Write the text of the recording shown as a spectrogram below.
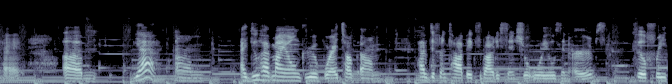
Okay. Um, yeah. Um, I do have my own group where I talk, um, have different topics about essential oils and herbs. Feel free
